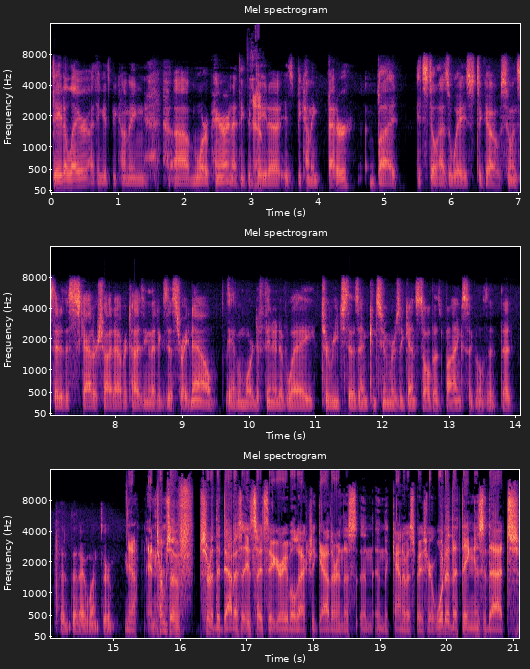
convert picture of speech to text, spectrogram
data layer. I think it's becoming uh, more apparent. I think the yeah. data is becoming better, but it still has a ways to go. So instead of the scattershot advertising that exists right now, they have a more definitive way to reach those end consumers against all those buying signals that that that, I went through. Yeah. In terms of sort of the data insights that you're able to actually gather in this in, in the cannabis space here, what are the things that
